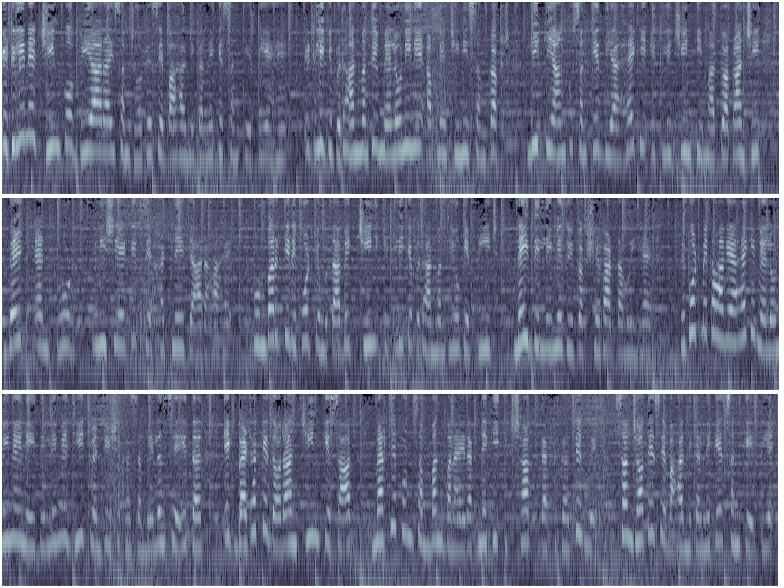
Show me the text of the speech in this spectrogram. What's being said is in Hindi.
इटली ने चीन को बीआरआई समझौते से बाहर निकलने के संकेत दिए हैं। इटली की प्रधानमंत्री मेलोनी ने अपने चीनी समकक्ष ली कियांग को संकेत दिया है कि इटली चीन की महत्वाकांक्षी बेल्ट एंड रोड इनिशिएटिव से हटने जा रहा है। बुमबर्ग की रिपोर्ट के मुताबिक चीन इटली के प्रधानमंत्रियों के बीच नई दिल्ली में द्विपक्षीय वार्ता हुई है। रिपोर्ट में कहा गया है कि मेलोनी ने नई दिल्ली में जी ट्वेंटी शिखर सम्मेलन से इतर एक बैठक के दौरान चीन के साथ मैत्रीपूर्ण संबंध बनाए रखने की इच्छा व्यक्त करते हुए समझौते से बाहर निकलने के संकेत दिए।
